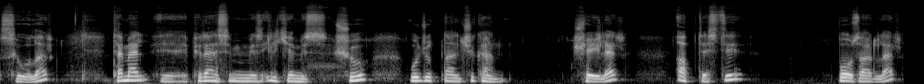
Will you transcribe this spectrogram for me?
sıvılar. Temel e, prensibimiz, ilkemiz şu, vücuttan çıkan şeyler abdesti bozarlar.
